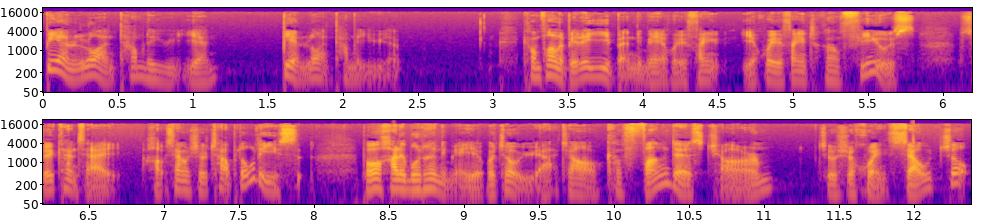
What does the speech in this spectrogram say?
变乱他们的语言，变乱他们的语言。” confound 别的译本里面也会翻译，也会翻译成 confuse，所以看起来好像是差不多的意思。包括哈利波特里面有个咒语啊，叫 confounders charm，就是混淆咒。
